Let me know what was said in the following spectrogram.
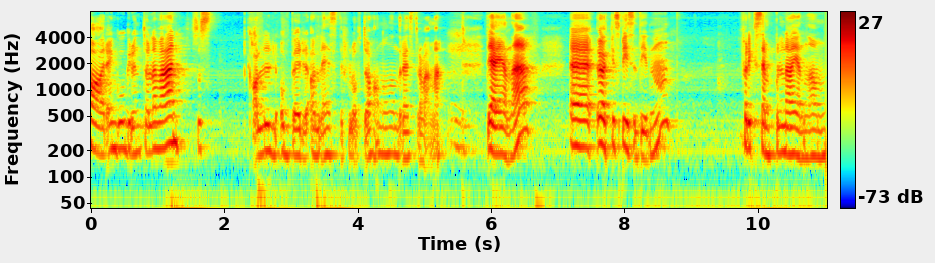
har en god grunn til å la være, så skal og bør alle hester få lov til å ha noen andre hester å være med. Mm. Det er ene. Eh, øke spisetiden. F.eks. gjennom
